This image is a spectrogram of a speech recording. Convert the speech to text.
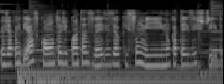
Eu já perdi as contas de quantas vezes eu quis sumir e nunca ter existido.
